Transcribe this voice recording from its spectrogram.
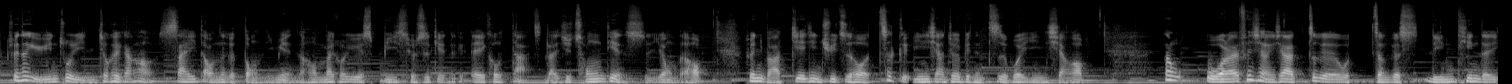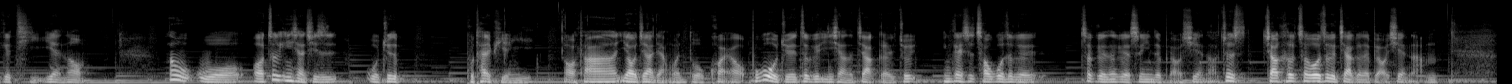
所以那个语音助理你就可以刚好塞到那个洞里面，然后 Micro USB 就是给那个 Echo Dot 来去充电使用的哦。所以你把它接进去之后，这个音箱就会变成智慧音箱哦。那我来分享一下这个我整个聆听的一个体验哦。那我哦，这个音响其实我觉得不太便宜哦，它要价两万多块哦。不过我觉得这个音响的价格就应该是超过这个这个那个声音的表现啊，就是价格超过这个价格的表现啊。嗯，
